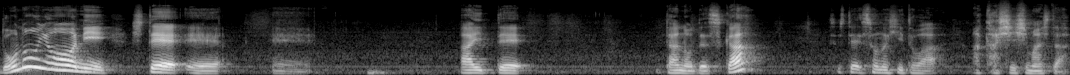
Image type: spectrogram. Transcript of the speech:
どのようにして、えーえー、開いてたのですか？そしてその人は証ししました。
